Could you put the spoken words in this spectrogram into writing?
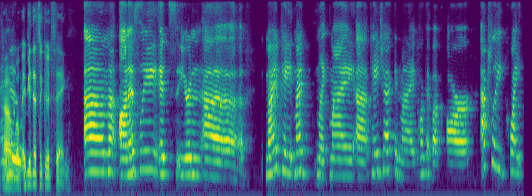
Oh well, maybe that's a good thing. Um, honestly, it's you're uh my pay my like my uh, paycheck and my pocketbook are actually quite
